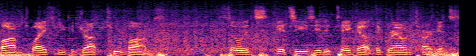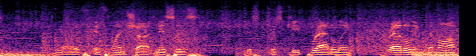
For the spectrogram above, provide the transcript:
bomb twice, and you can drop two bombs. So it's it's easy to take out the ground targets. Know, if, if one shot misses, just just keep rattling rattling them off.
